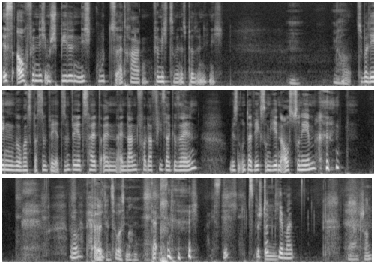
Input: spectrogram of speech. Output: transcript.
ist auch, finde ich, im Spiel nicht gut zu ertragen. Für mich zumindest persönlich nicht. Hm. Ja. Ja, zu überlegen, so was, was sind wir jetzt? Sind wir jetzt halt ein, ein Land voller fieser Gesellen? Wir sind unterwegs, um jeden auszunehmen. So, Wer würde denn sowas machen? Der, ich weiß nicht. Gibt es bestimmt Hm. jemand. Ja, schon.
